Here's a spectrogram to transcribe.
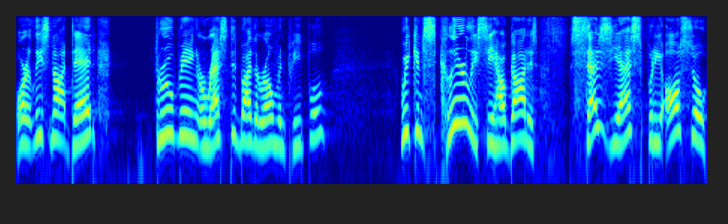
or at least not dead, through being arrested by the Roman people? We can clearly see how God is says yes, but he also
